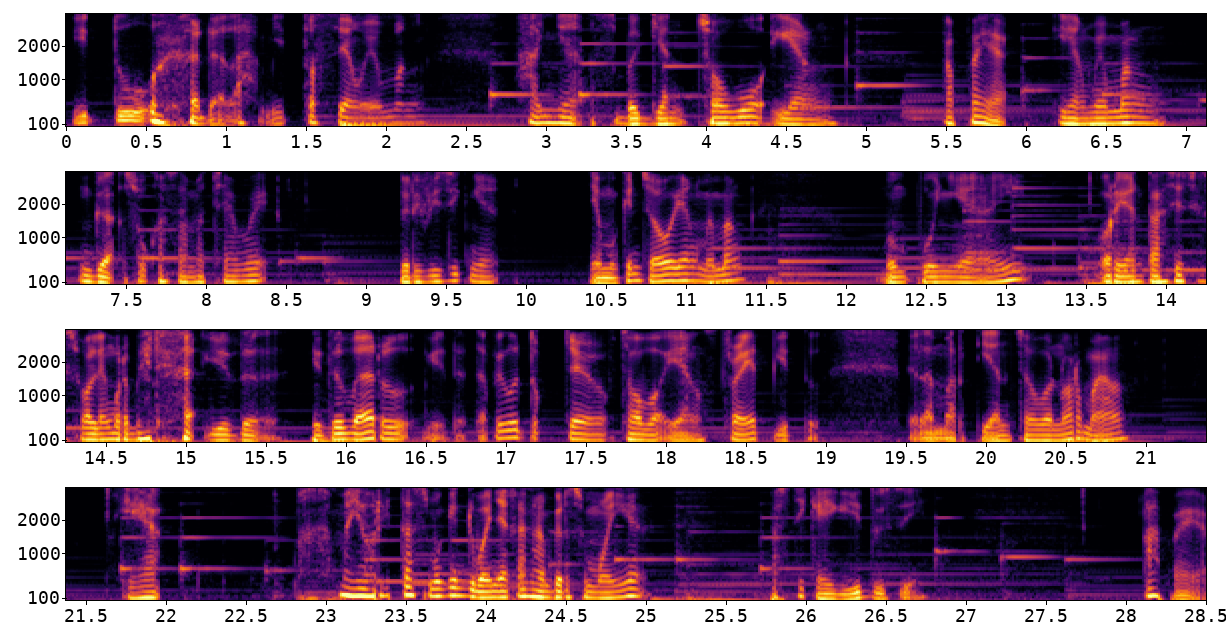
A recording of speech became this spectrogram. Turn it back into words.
Itu adalah mitos yang memang hanya sebagian cowok yang apa ya yang memang nggak suka sama cewek dari fisiknya. Ya mungkin cowok yang memang mempunyai orientasi seksual yang berbeda gitu. Itu baru gitu. Tapi untuk cowok yang straight gitu dalam artian cowok normal ya mayoritas mungkin kebanyakan hampir semuanya pasti kayak gitu sih. Apa ya?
